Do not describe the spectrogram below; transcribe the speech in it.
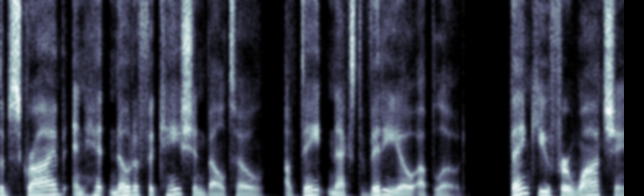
Subscribe and hit notification bell to update next video upload. Thank you for watching.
